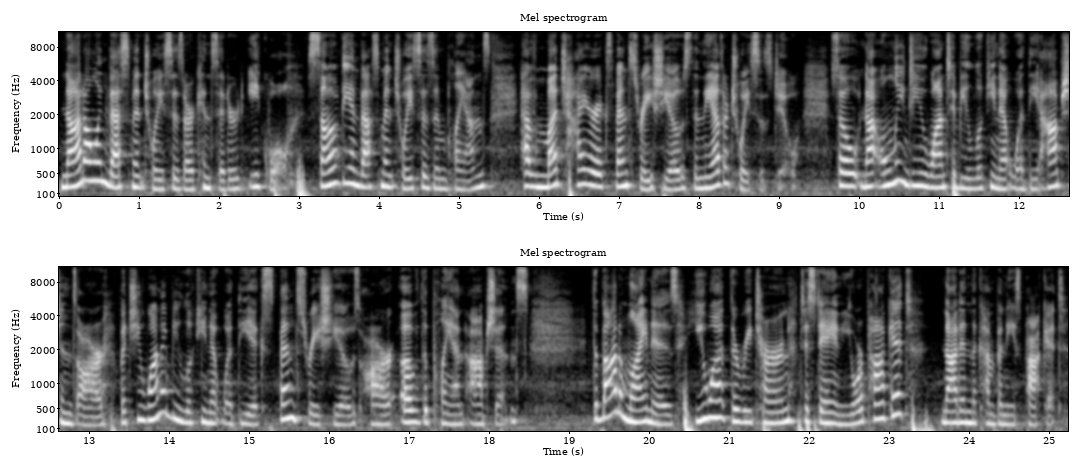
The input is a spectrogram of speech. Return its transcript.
Not all investment choices are considered equal. Some of the investment choices and plans have much higher expense ratios than the other choices do. So, not only do you want to be looking at what the options are, but you want to be looking at what the expense ratios are of the plan options. The bottom line is you want the return to stay in your pocket, not in the company's pocket.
